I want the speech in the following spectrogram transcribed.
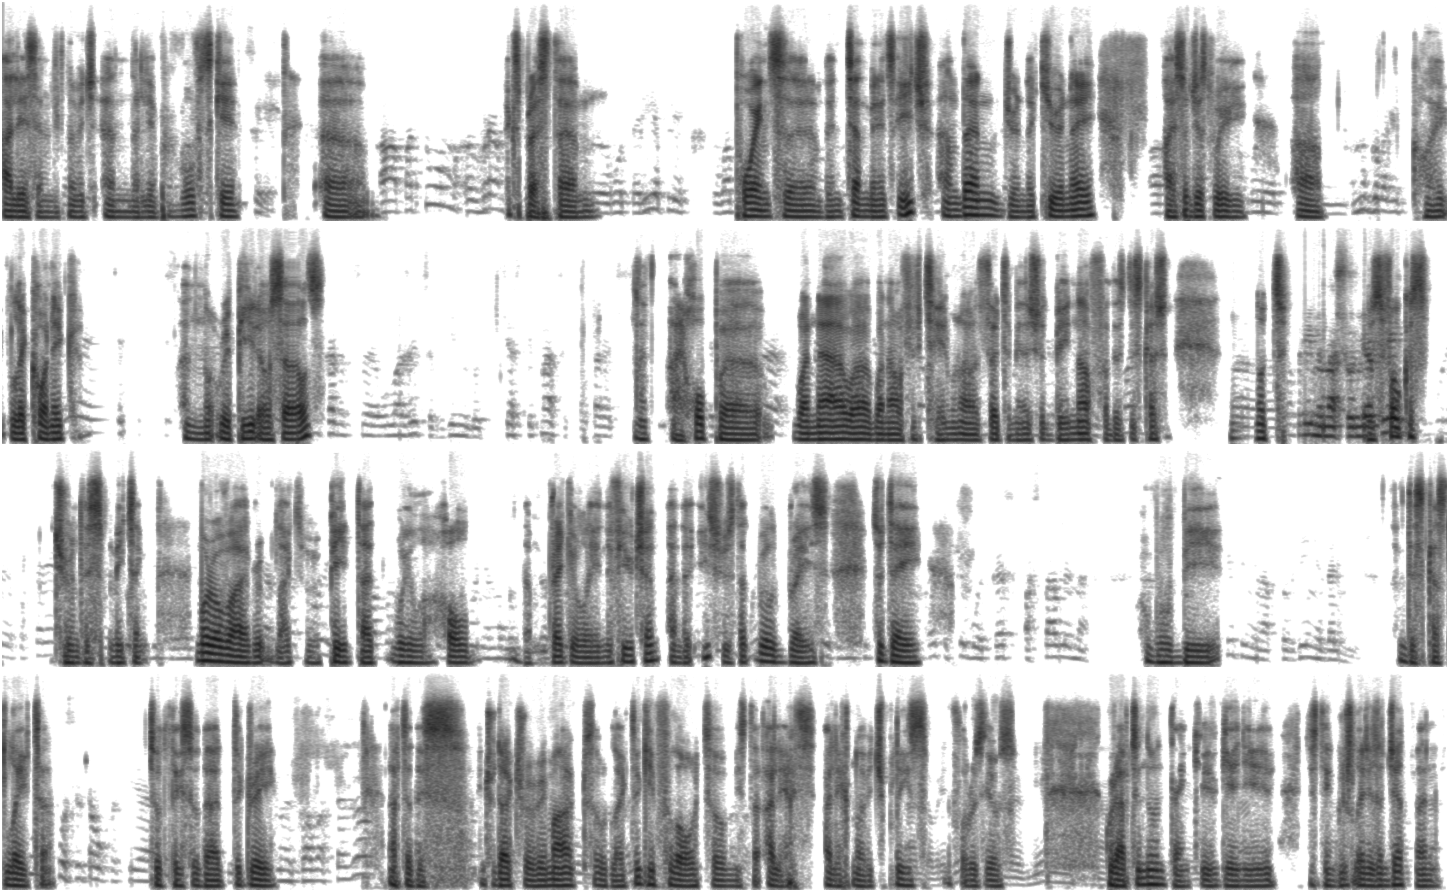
and Likhnovich and Lvovsky uh, expressed um, points uh, in 10 minutes each, and then during the Q&A, I suggest we uh, laconic and not repeat ourselves. I hope uh, one hour, one hour 15, one hour 30 minutes should be enough for this discussion, not lose focus during this meeting. Moreover, I would like to repeat that we'll hold them regularly in the future and the issues that we'll raise today will be discussed later to this or that degree. After this introductory remarks, I would like to give floor to Mr. Alex Alikhnovich, please. The floor is yours. Good afternoon. Thank you, Evgeny. Distinguished ladies and gentlemen,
